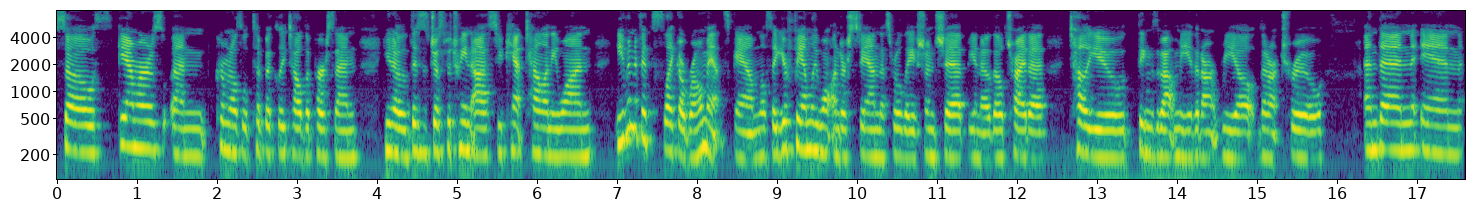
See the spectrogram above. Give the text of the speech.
So scammers and criminals will typically tell the person, you know, this is just between us. You can't tell anyone. Even if it's like a romance scam, they'll say your family won't understand this relationship. You know, they'll try to tell you things about me that aren't real, that aren't true. And then in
